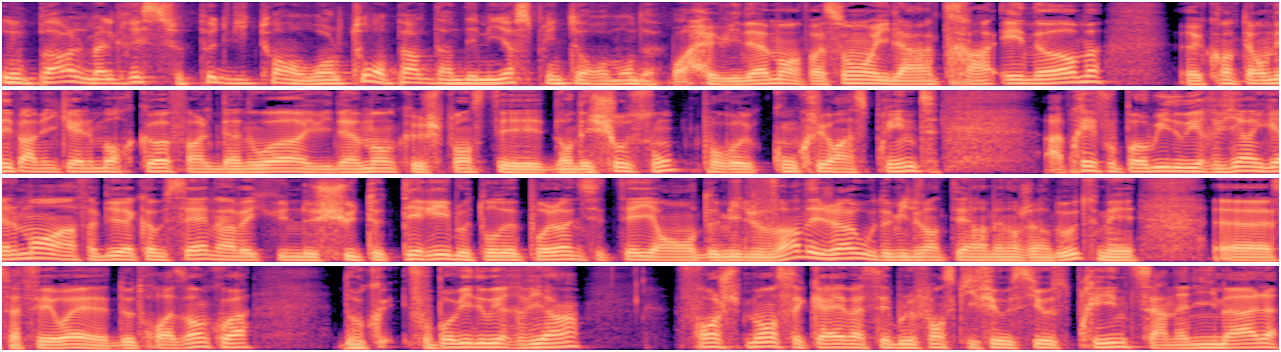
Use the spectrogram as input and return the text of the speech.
on parle, malgré ce peu de victoires en World Tour, on parle d'un des meilleurs sprinteurs au monde? Bon, évidemment, de toute façon, il a un train énorme. Euh, quand tu es emmené par Michael Morkov, hein, le Danois, évidemment que je pense que tu dans des chaussons pour conclure un sprint. Après, il faut pas oublier d'où il revient également, hein, Fabio Jacobsen, avec une chute terrible autour de Pologne. C'était en 2020 déjà ou 2021, maintenant j'ai un doute, mais euh, ça fait ouais deux trois ans quoi. Donc, il faut pas oublier d'où il revient. Franchement, c'est quand même assez bluffant ce qu'il fait aussi au sprint. C'est un animal.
